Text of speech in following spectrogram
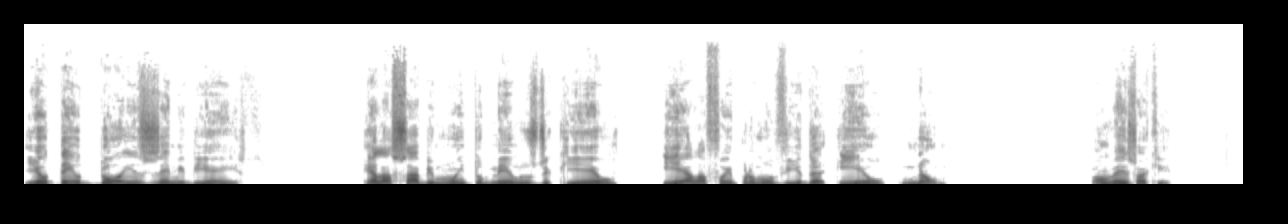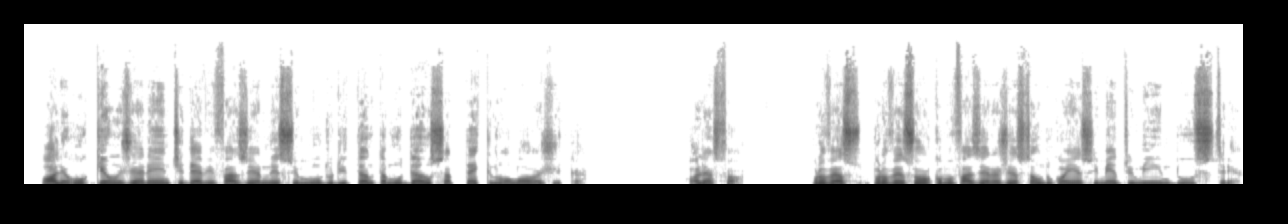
e eu tenho dois MBAs. Ela sabe muito menos do que eu e ela foi promovida e eu não. Vamos ver isso aqui. Olha, o que um gerente deve fazer nesse mundo de tanta mudança tecnológica? Olha só. Professor, como fazer a gestão do conhecimento em minha indústria?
